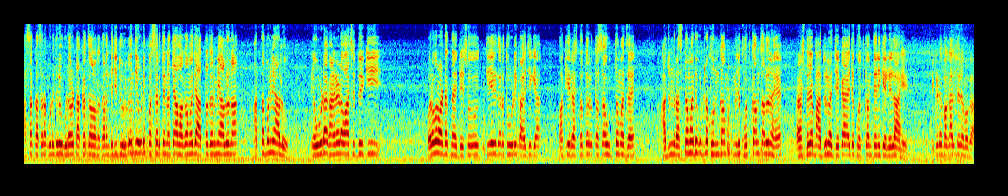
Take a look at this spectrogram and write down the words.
असा कचरा कुठेतरी उघड्यावर टाकत जाऊ नका कारण त्याची दुर्गंधी एवढी पसरते ना त्या भागामध्ये आत्ता जर मी आलो ना आत्ता पण मी आलो एवढा घाणेरडा वास येतोय की बरोबर वाटत नाही ते. सो ती एक जरा थोडी काळजी घ्या. बाकी रस्ता तर तसा उत्तमच आहे. अजून रस्त्यामध्ये कुठलं खोदकाम म्हणजे खोदकाम चालू नाही आहे. रस्त्याच्या बाजूला जे काय आहे ते खोदकाम त्यांनी केलेलं आहे. इकडे बघाल तर बघा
